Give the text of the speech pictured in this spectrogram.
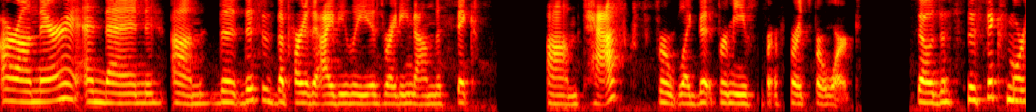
are on there. And then um, the this is the part of the ivy lee is writing down the six um, tasks for like that for me for, for it's for work so the, the six more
